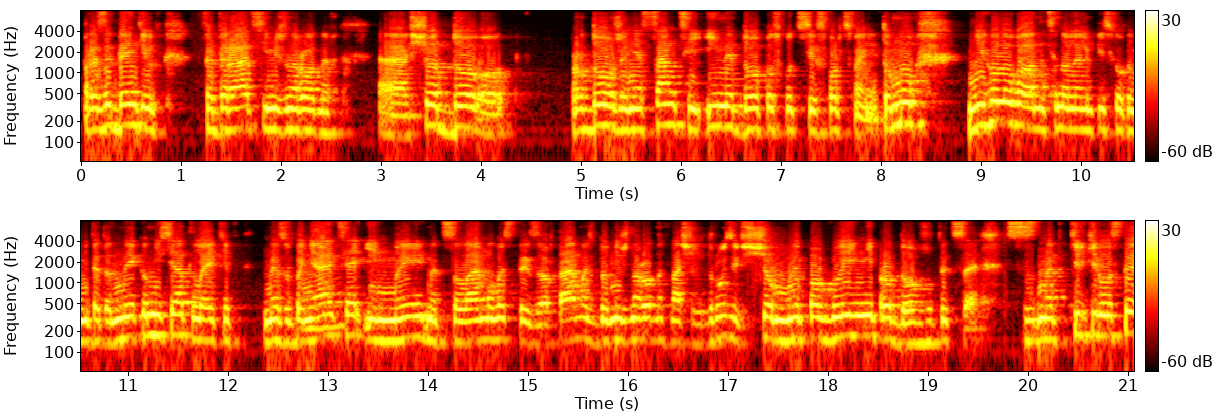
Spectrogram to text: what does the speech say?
президентів федерацій міжнародних е, щодо продовження санкцій і недопуску цих спортсменів. Тому ні голова Національного олімпійського комітету, ні комісія атлетів не зупиняється, і ми надсилаємо листи, звертаємось до міжнародних наших друзів, що ми повинні продовжити це не тільки листи,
